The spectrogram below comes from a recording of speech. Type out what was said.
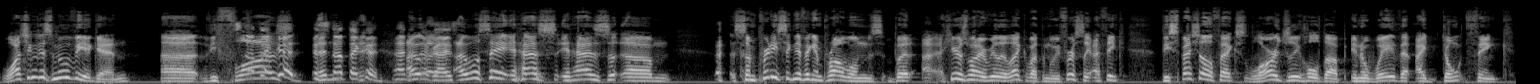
watching this movie again, uh, the flaws. not that good. It's not that good. I don't know, guys. I will say it has it has um, some pretty significant problems, but uh, here's what I really like about the movie. Firstly, I think the special effects largely hold up in a way that I don't think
